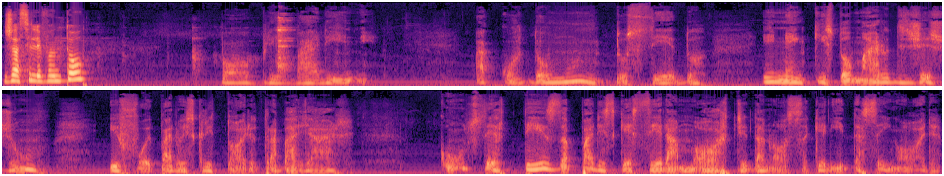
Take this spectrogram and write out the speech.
Já se levantou? Pobre Barine. Acordou muito cedo e nem quis tomar o desjejum e foi para o escritório trabalhar com certeza para esquecer a morte da nossa querida senhora.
